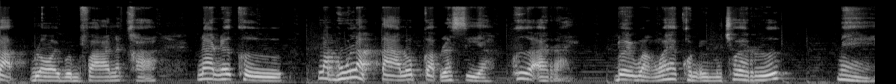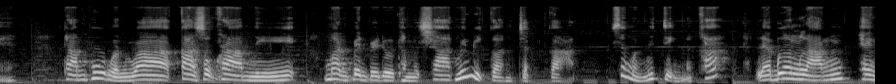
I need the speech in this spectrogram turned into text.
กับลอยบนฟ้านะคะ นั่นก็คือหลับหูหลับตาลบกับรัสเซียเพื่ออะไร โดยหวังว่าให้คนอื่นมาช่วยหรือแหมทรัมป์พูดเหมือนว่าการสงครามนี้มันเป็นไปโดยธรรมชาติไม่มีการจัดการ ซึ่งมันไม่จริงนะคะ และเบื้องหลังแห่ง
